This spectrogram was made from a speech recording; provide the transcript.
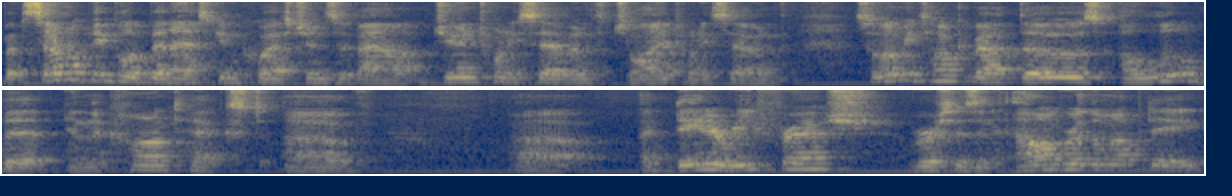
But several people have been asking questions about June 27th, July 27th. So let me talk about those a little bit in the context of uh, a data refresh versus an algorithm update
